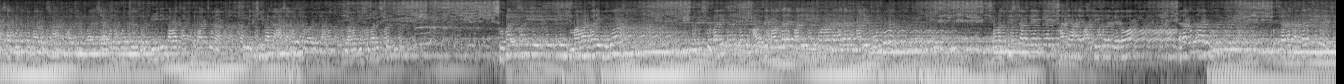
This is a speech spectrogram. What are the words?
আশা করতে পারো? ষাট বছর বয়সে, এখনও পর্যন্ত বিড়ি খাওয়া ছাড়তে পারছ না? তুমি কীভাবে আশা করতে পারো যে আমার যে আমাকে সুপারিশ করছে সুপারিশ কি মামার বাড়ি মুয়া সুপারিশ হাউসে কাউসারে পানি কি পনেরো টাকা দেবে পানির বোতল। কোনো সিস্টেম নেই, হাতে হাতে বালতি করে দিয়ে দেওয়া। এরকম নয় একটা ফ্যান্টাজি রয়েছে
